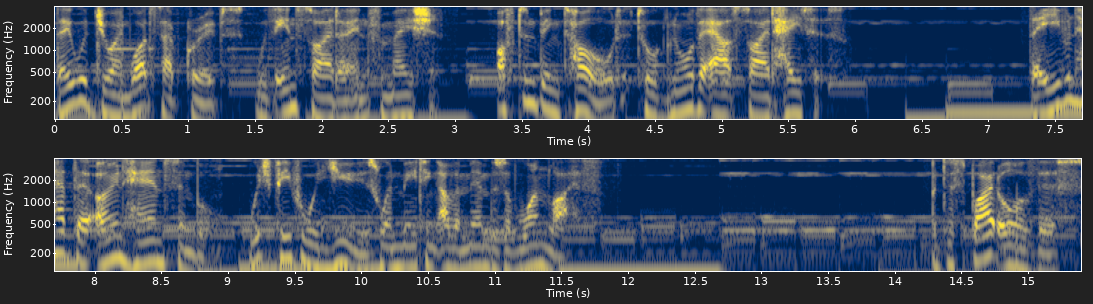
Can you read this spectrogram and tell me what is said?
They would join WhatsApp groups with insider information, often being told to ignore the outside haters. They even had their own hand symbol, which people would use when meeting other members of One Life. Despite all of this,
